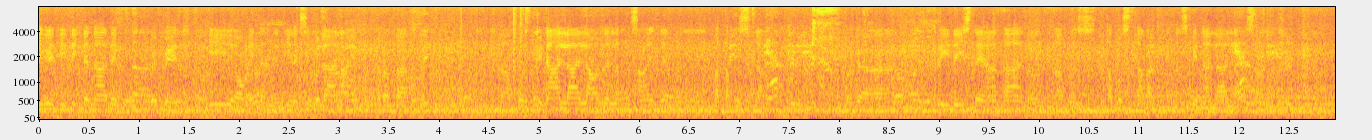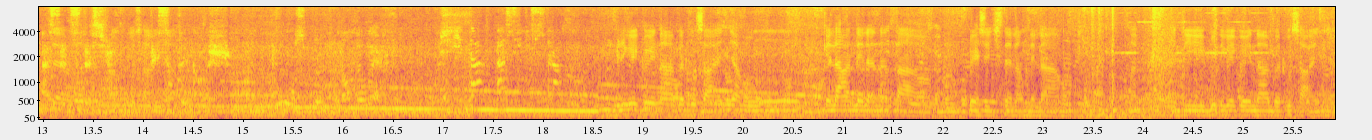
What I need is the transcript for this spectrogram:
sige, titignan natin kung pwede ito. Eh, okay na, hindi nagsimula na kayo magtrabaho. Tapos pinaalala ko na lang sa kanya kung patapos na. Kumbaga, 3 days na yata, ano, tapos tapos na kami. Tapos pinaalala ko sa kanya. À Sir, cette station, sabi ko sa kanya, descendez à gauche. 11 on the left. Città a sinistra. binigay ko yung number ko sa kanya kung kailangan nila ng tao. Message na lang nila ako. Hindi binigay ko yung number ko sa kanya.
